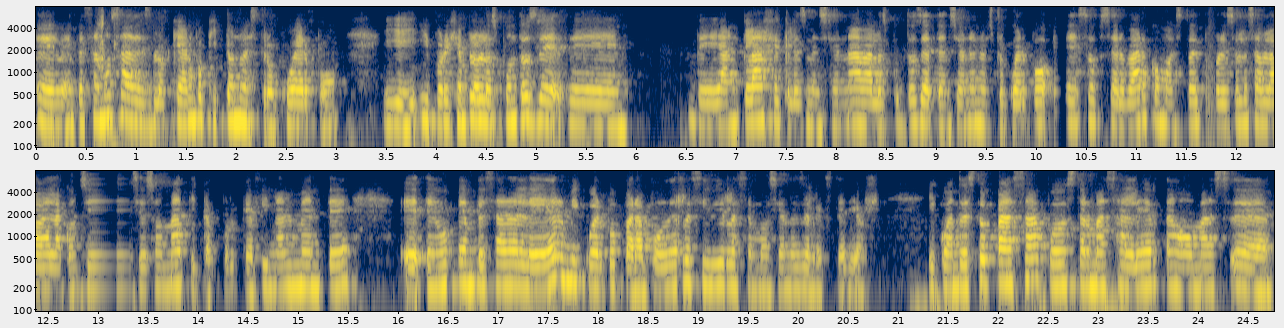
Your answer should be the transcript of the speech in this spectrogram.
eh, empezamos a desbloquear un poquito nuestro cuerpo y, por ejemplo, los puntos de, de, anclaje que les mencionaba, los puntos de atención en nuestro cuerpo, es observar cómo estoy. Por eso les hablaba de la conciencia somática, porque finalmente eh, tengo que empezar a leer mi cuerpo para poder recibir las emociones del exterior. Y cuando esto pasa, puedo estar más alerta o más eh,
